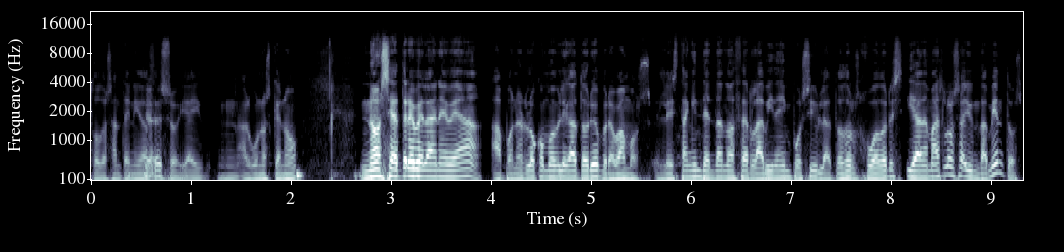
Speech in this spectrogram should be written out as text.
todos han tenido acceso y hay mm, algunos que no. No se atreve la NBA a ponerlo como obligatorio, pero vamos, le están intentando hacer la vida imposible a todos los jugadores y además los ayuntamientos,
